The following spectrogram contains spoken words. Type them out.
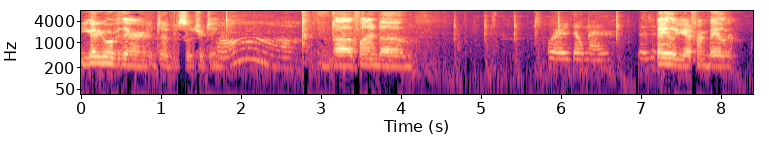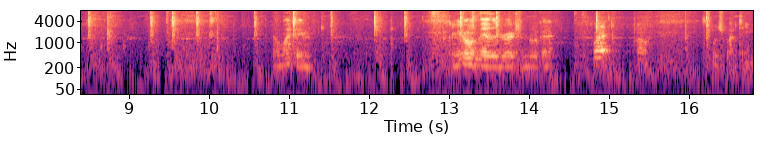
You gotta go over there to switch your team. Oh. Uh, find um, Or it don't matter. Does it? Baylor. You gotta find Baylor. Oh, my team. You're going the other direction. Okay. What? Oh. Switch my team,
